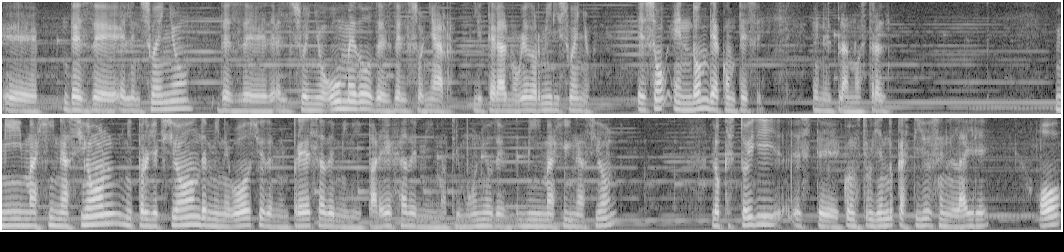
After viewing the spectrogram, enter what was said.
eh, desde el ensueño, desde el sueño húmedo, desde el soñar, literal, me voy a dormir y sueño. Eso en dónde acontece? En el plano astral mi imaginación, mi proyección de mi negocio, de mi empresa, de mi pareja, de mi matrimonio, de, mi imaginación, lo que estoy este, construyendo castillos en el aire o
